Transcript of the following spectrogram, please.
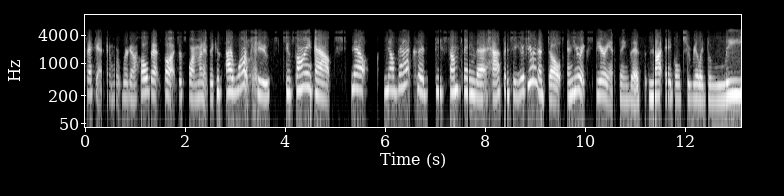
second? And we're, we're going to hold that thought just for a minute because I want okay. to to find out. Now, now, that could be something that happened to you. If you're an adult and you're experiencing this, not able to really believe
